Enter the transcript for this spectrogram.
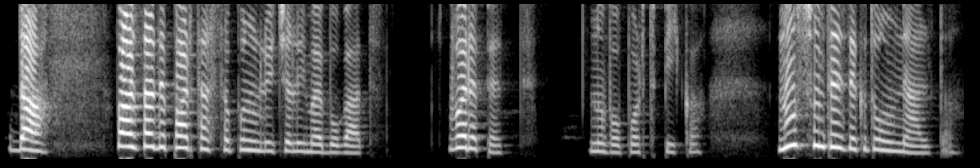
Da, v-ați dat de partea stăpânului celui mai bogat. Vă repet, nu vă port pică. Nu sunteți decât o unealtă,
